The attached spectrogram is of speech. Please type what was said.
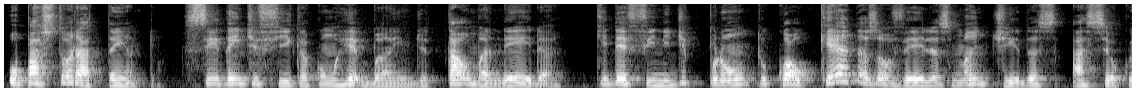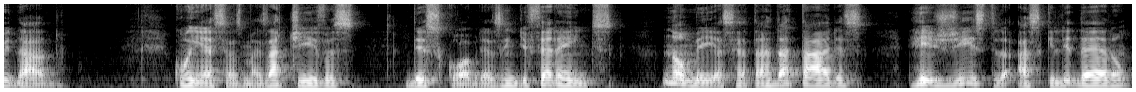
O pastor atento se identifica com o rebanho de tal maneira que define de pronto qualquer das ovelhas mantidas a seu cuidado. Conhece as mais ativas, descobre as indiferentes, nomeia as retardatárias, registra as que lideram,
